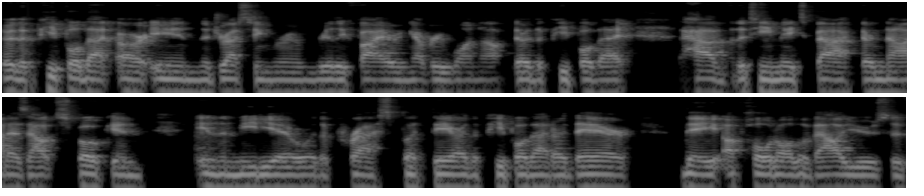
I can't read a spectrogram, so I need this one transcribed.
They're the people that are in the dressing room really firing everyone up. They're the people that have the teammates back. They're not as outspoken in the media or the press, but they are the people that are there. They uphold all the values of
